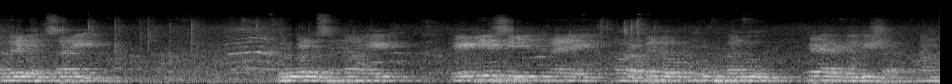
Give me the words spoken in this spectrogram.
ಆದರೆ ಒಂದು ಸಾರಿ ಗುರುಗಳು ಸಣ್ಣವಾಗಿ ಎ ಟಿ ಎಸ್ ಸಿ ಮೇಲೆ ಅವರ ಒಬ್ಬರು ಬಂದು ಹೇಳ ಜಗದೀಶ ನಮ್ಮ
